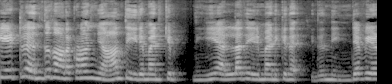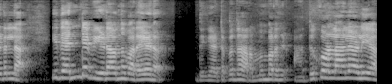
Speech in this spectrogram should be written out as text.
വീട്ടിൽ എന്ത് നടക്കണമെന്ന് ഞാൻ തീരുമാനിക്കും. നീ അല്ല തീരുമാനിക്കുന്നത് ഇത് നിന്റെ വീടല്ല. ഇത് എന്റെ വീടാന്ന് പറയണം. ഇത് കേട്ടപ്പോ ധർമ്മം പറഞ്ഞു അത് കൊള്ളാലോ അളിയാ.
